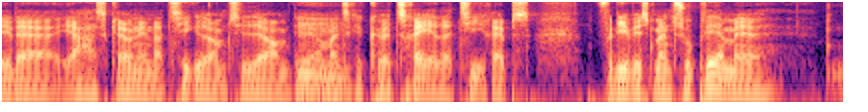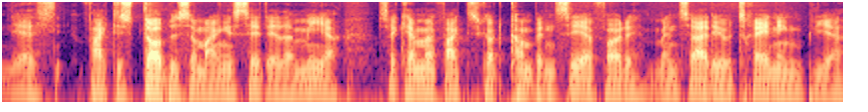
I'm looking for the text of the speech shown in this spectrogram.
det der, jeg har skrevet en artikel om tidligere om det, mm. om man skal køre 3 eller 10 reps. Fordi hvis man supplerer med ja, faktisk dobbelt så mange sæt eller mere, så kan man faktisk godt kompensere for det, men så er det jo, at træningen bliver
